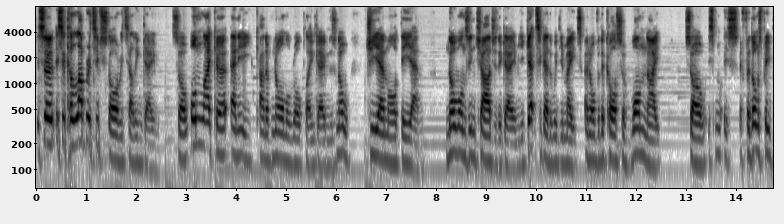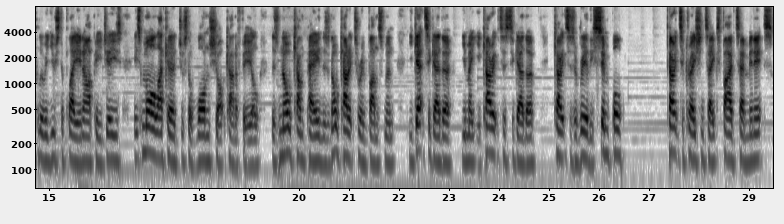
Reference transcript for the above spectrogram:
It's a it's a collaborative storytelling game. So unlike a, any kind of normal role playing game, there's no GM or DM. No one's in charge of the game. You get together with your mates, and over the course of one night, so it's it's for those people who are used to playing RPGs, it's more like a just a one shot kind of feel. There's no campaign. There's no character advancement. You get together, you make your characters together. Characters are really simple. Character creation takes five ten minutes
